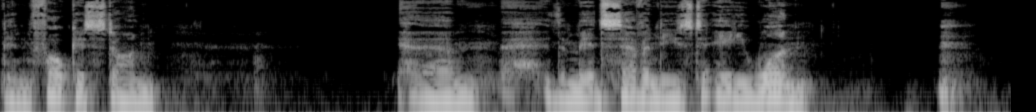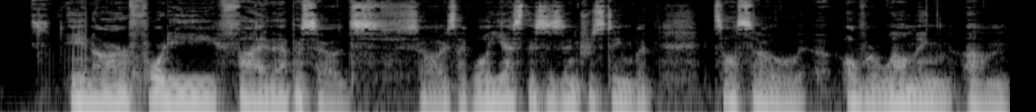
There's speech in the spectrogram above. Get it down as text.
been focused on um, the mid '70s to '81 in our 45 episodes. So I was like, well, yes, this is interesting, but it's also overwhelming. Um,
